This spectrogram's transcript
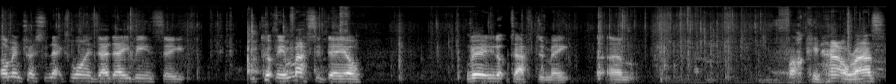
I'm interested in X, Y, and Z, A, B, and C. He cut me a massive deal. Really looked after me. Um, fucking hell, Raz.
